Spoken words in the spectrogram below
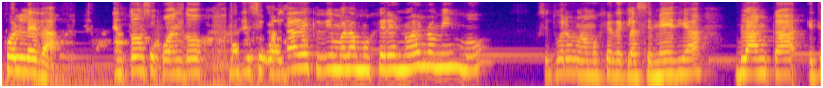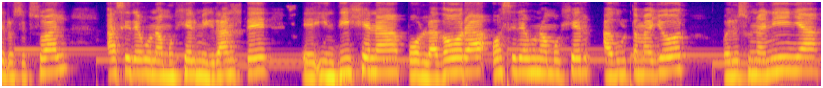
con la edad. Entonces, cuando las desigualdades que vivimos las mujeres no es lo mismo si tú eres una mujer de clase media, blanca, heterosexual, a si eres una mujer migrante, eh, indígena, pobladora, o si eres una mujer adulta mayor, o eres una niña,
